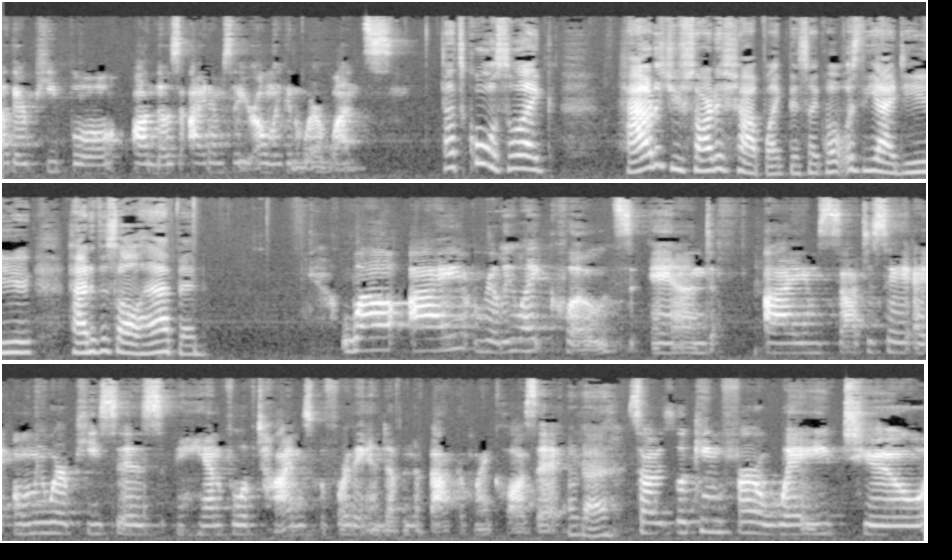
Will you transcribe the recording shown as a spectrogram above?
other people on those items that you're only going to wear once. That's cool. So like, how did you start a shop like this? Like, what was the idea? How did this all happen? Well, I really like clothes and I am sad to say I only wear pieces a handful of times before they end up in the back of my closet. Okay. So I was looking for a way to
